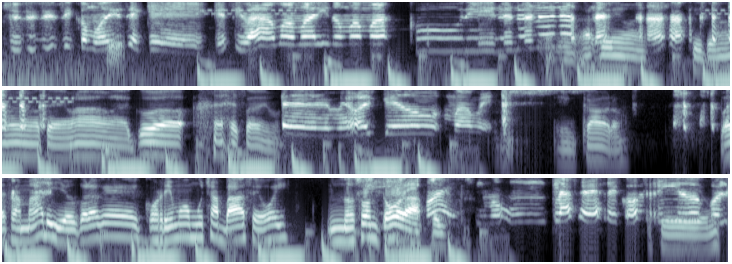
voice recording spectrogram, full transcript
Sí, sí, sí, sí, como dice que, que si vas a mamar y no mamas, curi, no, no, no, no. Así mismo Si tú no, te mamas, eso mismo. Eh, mejor que no mames. Bien cabrón. Pues Amari, yo creo que corrimos muchas bases hoy. No son todas. Pues. Hicimos un clase de recorrido por el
